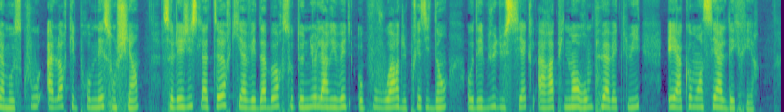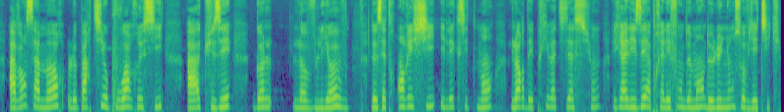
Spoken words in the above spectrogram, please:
à Moscou alors qu'il promenait son chien, ce législateur qui avait d'abord soutenu l'arrivée au pouvoir du président au début du siècle a rapidement rompu avec lui et a commencé à le décrire. Avant sa mort, le parti au pouvoir Russie a accusé Golovlyov de s'être enrichi illicitement lors des privatisations réalisées après l'effondrement de l'Union soviétique.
